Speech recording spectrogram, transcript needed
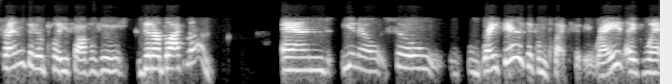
friends that are police officers that are black men. And you know so right there is a complexity right? Like when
